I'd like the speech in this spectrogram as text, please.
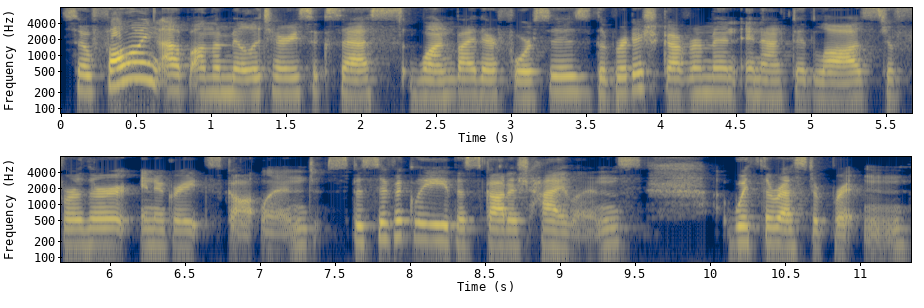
So, following up on the military success won by their forces, the British government enacted laws to further integrate Scotland, specifically the Scottish Highlands, with the rest of Britain.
